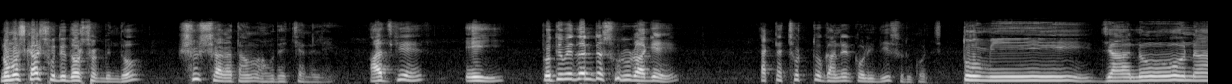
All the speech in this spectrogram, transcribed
নমস্কার সুদী দর্শকবৃন্দ, সুস্বাগতম আমাদের চ্যানেলে। আজকের এই প্রতিবেদনটা শুরুর আগে একটা ছোট্ট গানের কলি দিয়ে শুরু করছি। তুমি জানো না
